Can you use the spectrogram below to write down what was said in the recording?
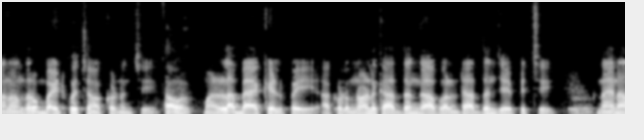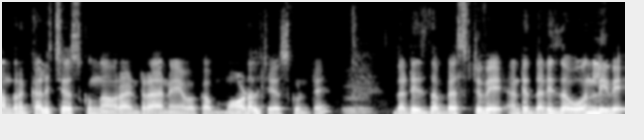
మనందరం బయటకు వచ్చాం అక్కడ నుంచి. మళ్ళా బ్యాక్ వెళ్ళిపోయి అక్కడ ఉన్న వాళ్ళకి అర్థం కావాలంటే అర్థం చేపించి నాయన అందరం కలిసి చేసుకుందాం రండిరా అనే ఒక మోడల్ చేసుకుంటే that is the best way అంటే that is the only way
